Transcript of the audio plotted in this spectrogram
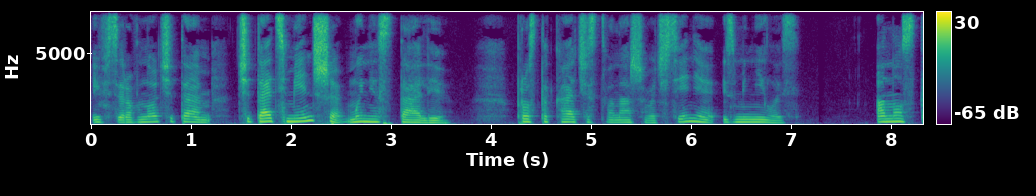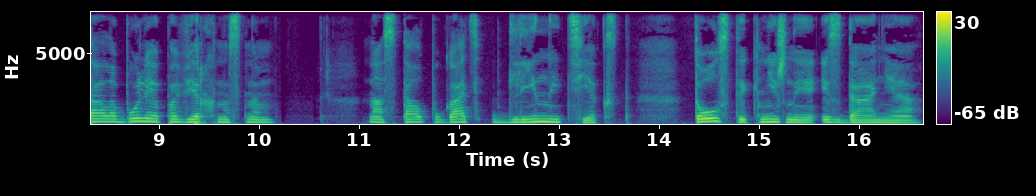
и все равно читаем. Читать меньше мы не стали. Просто качество нашего чтения изменилось. Оно стало более поверхностным, нас стал пугать длинный текст, толстые книжные издания.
